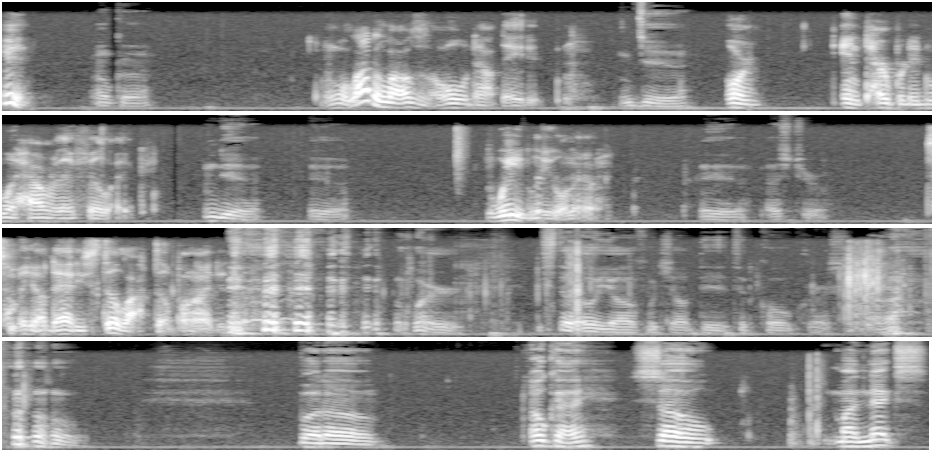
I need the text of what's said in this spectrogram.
Yeah. Okay. Well, a lot of laws is old and outdated, Yeah. or interpreted wh- however they feel like. Yeah. Yeah. Weed legal now. Yeah. That's true. Some of y'all daddy's still locked up behind it. Word. We still owe y'all for what y'all did to the Cold Crush. Uh, but um, okay. So my next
